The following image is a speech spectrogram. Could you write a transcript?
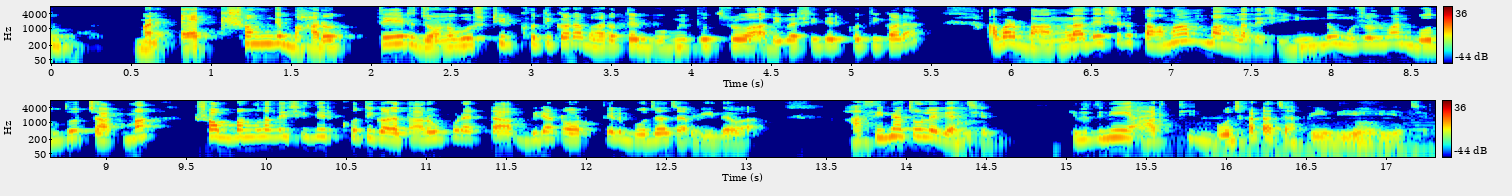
মানে একসঙ্গে ভারতের জনগোষ্ঠীর ক্ষতি করা, ভারতের ভূমিপুত্র আদিবাসীদের ক্ষতি করা, আবার বাংলাদেশেরও তামাম বাংলাদেশি, হিন্দু, মুসলমান, বৌদ্ধ, চাকমা, সব বাংলাদেশিদের ক্ষতি করা, তার উপর একটা বিরাট অর্থের বোঝা চাপিয়ে দেওয়া। হাসিনা চলে গেছেন কিন্তু তিনি এই আর্থিক বোঝাটা চাপিয়ে দিয়ে গিয়েছেন।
